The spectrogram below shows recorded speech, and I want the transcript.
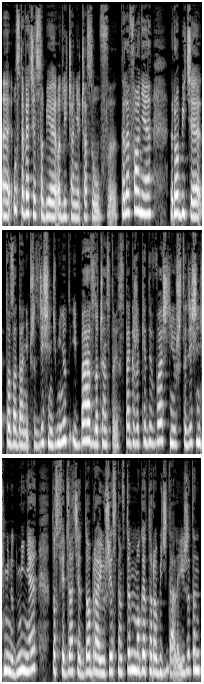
E, ustawiacie sobie odliczanie czasu w telefonie, robicie to zadanie przez 10 minut i bardzo często jest tak, że kiedy właśnie już te 10 minut minie, to stwierdzacie, dobra, już jestem w tym, mogę to robić dalej. I że ten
